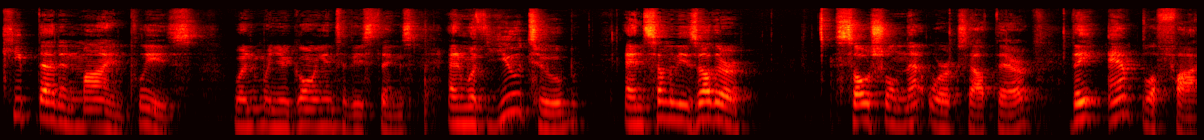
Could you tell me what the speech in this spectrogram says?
keep that in mind, please, when when you're going into these things. And with YouTube and some of these other social networks out there, they amplify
